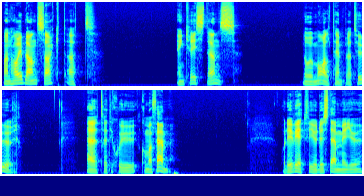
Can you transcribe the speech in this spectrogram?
Man har ibland sagt att en kristens normaltemperatur är 37,5. Och det vet vi ju, det stämmer ju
